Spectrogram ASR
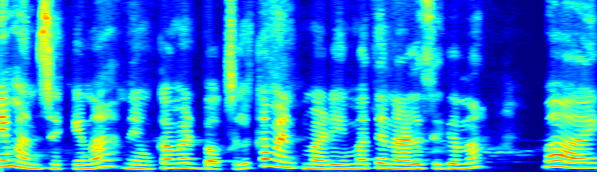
ನಿಮ್ಮ ಅನಿಸಿಕೆನ ನೀವು ಕಮೆಂಟ್ ಬಾಕ್ಸಲ್ಲಿ ಕಮೆಂಟ್ ಮಾಡಿ. ಮತ್ತೆ ನಾಳೆ ಸಿಗೋಣ. ಬಾಯ್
